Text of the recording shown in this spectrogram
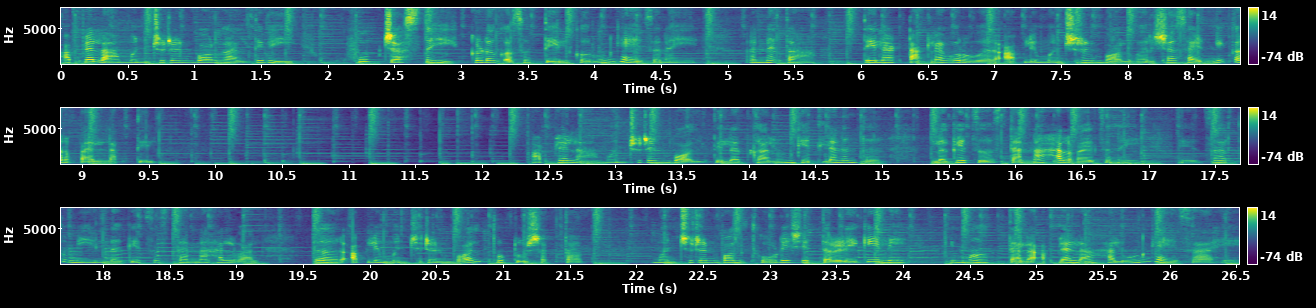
आपल्याला मंचुरियन बॉल घालतेवेळी खूप जास्तही कडक असं तेल करून घ्यायचं नाही. अन्यथा तेलात टाकल्याबरोबर आपले मंचुरियन बॉल वरच्या साईडने करपायला लागतील. आपल्याला मंचुरियन बॉल तेलात घालून घेतल्यानंतर लगेचच त्यांना हलवायचं नाही. जर तुम्ही लगेचच त्यांना हलवाल तर आपले मंचुरियन बॉल तुटू शकतात. मंचुरियन बॉल थोडेसे तळले गेले की मग त्याला आपल्याला हलवून घ्यायचं आहे.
